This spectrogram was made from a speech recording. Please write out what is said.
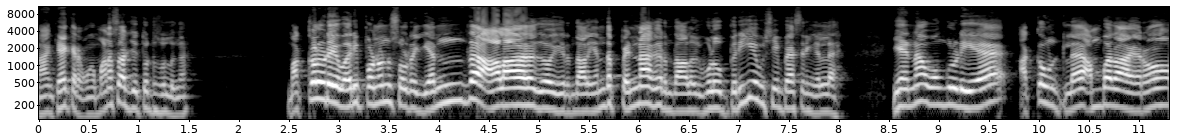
நான் கேட்குறேன் உங்கள் மனசாட்சியை தொட்டு சொல்லுங்கள் மக்களுடைய வரி பணம்னு சொல்கிற எந்த ஆளாக இருந்தாலும் எந்த பெண்ணாக இருந்தாலும் இவ்வளோ பெரிய விஷயம் பேசுகிறீங்கல்ல ஏன்னா உங்களுடைய அக்கௌண்ட்டில் ஐம்பதாயிரம்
